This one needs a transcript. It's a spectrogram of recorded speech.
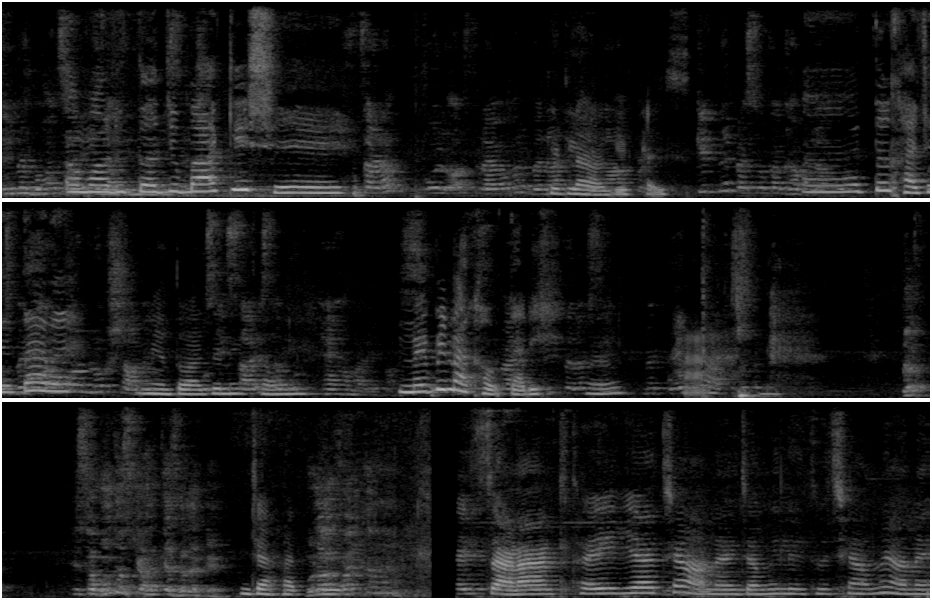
इनमें बहुत सारी અમારું તો હજુ બાકી છે सड़क पुल और फ्लाईओवर बनाने કેટલા के વાગે नाम पर ખાઈશ कितने पैसों का घपला આ તો ખાજે તારે और लोग शामिल મેં તો આજે हैं। નહીં सारे ખાવાની सबूत हैं हमारे पास મેં બી ના ખાવ તારી હે? ये सबूत उसके हाथ कैसे लगे જહાજ સાડા આઠ થઈ ગયા છે અને જમી લીધું છે અમે અને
